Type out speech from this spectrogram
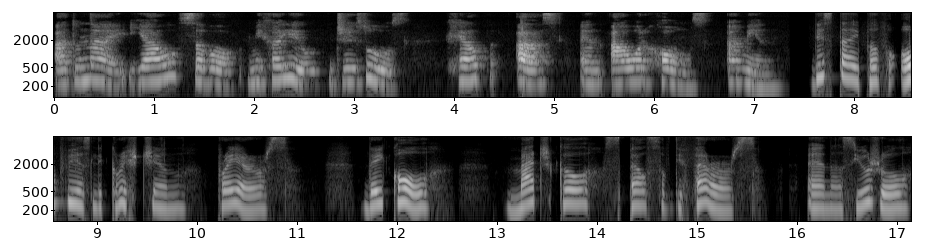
Adonai Yahweh Savov Michael Jesus help us and our homes. Amen. This type of obviously Christian prayers they call magical spells of the pharaohs, and as usual,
